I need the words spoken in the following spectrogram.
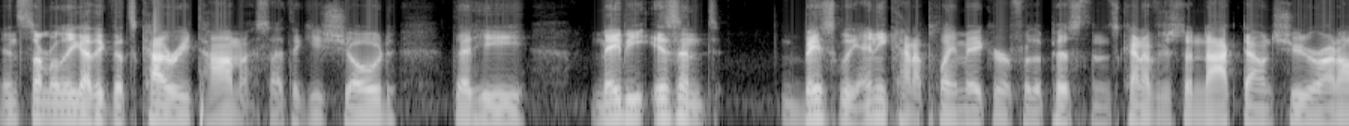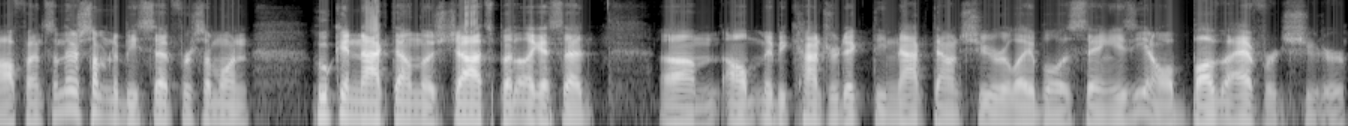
in summer league. I think that's Khyri Thomas. I think he showed that he maybe isn't basically any kind of playmaker for the Pistons, kind of just a knockdown shooter on offense. And there's something to be said for someone who can knock down those shots. But like I said, um, I'll maybe contradict the knockdown shooter label as saying he's you know above average shooter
